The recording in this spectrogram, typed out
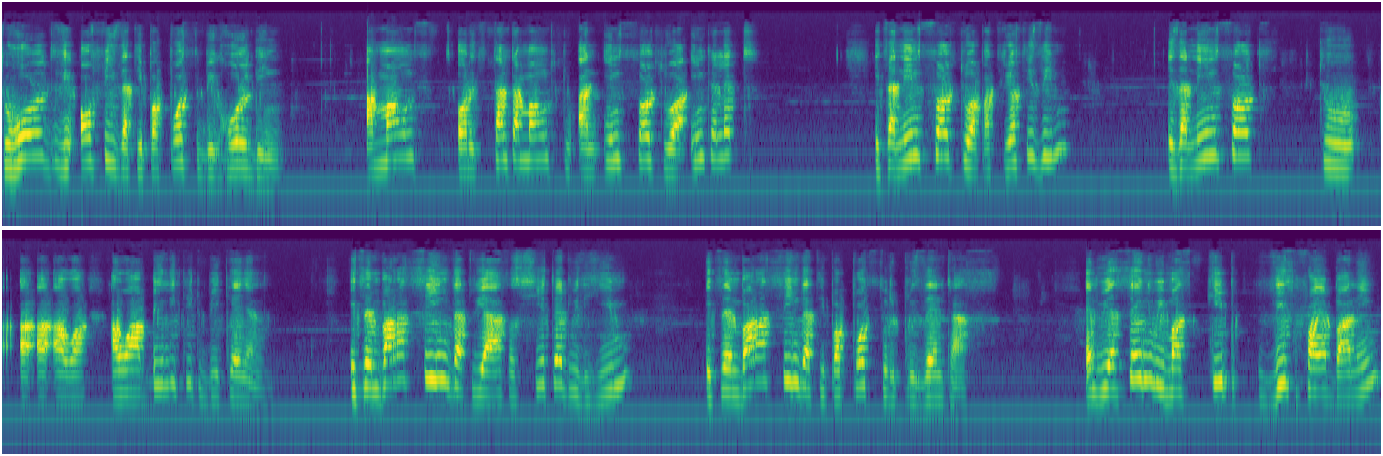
to hold the office that he purports to be holding amounts or is tantamount to an insult to our intellect, It's an insult to our patriotism. It's an insult to our our ability to be Kenyan. It's embarrassing that we are associated with him. It's embarrassing that he purports to represent us. And we are saying we must keep this fire burning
